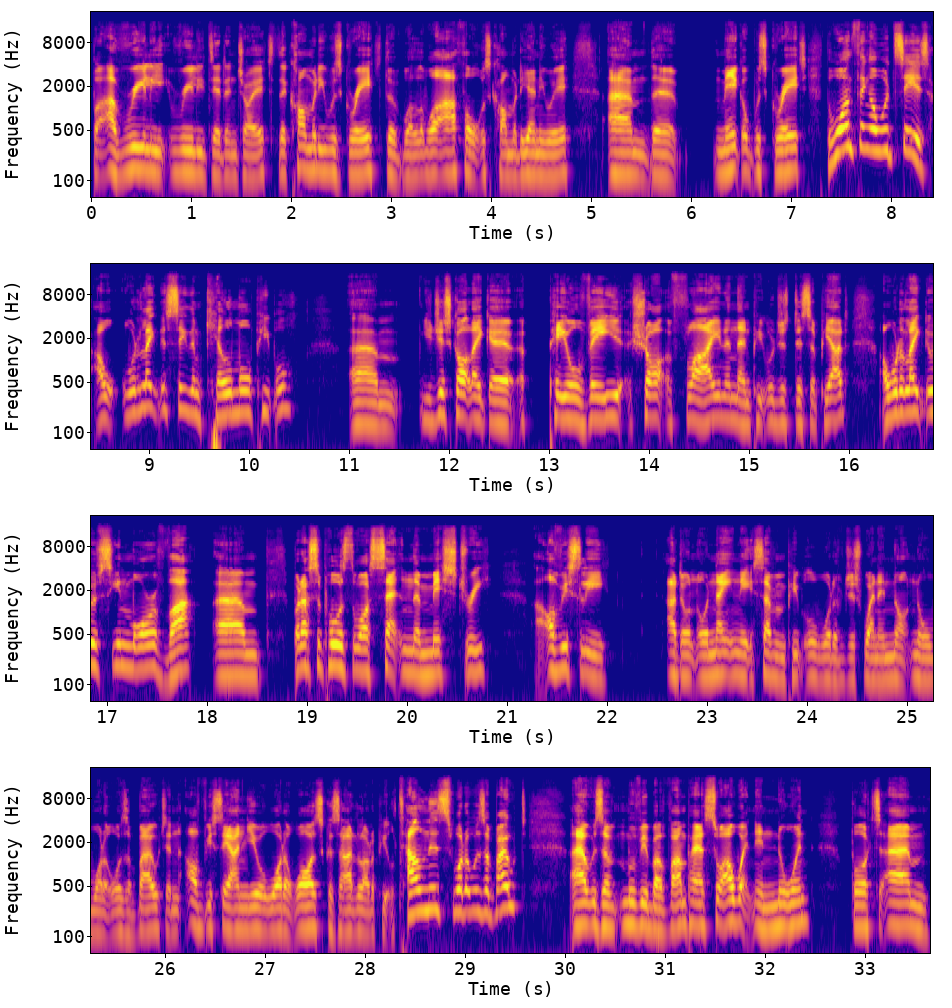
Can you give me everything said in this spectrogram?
but I really, really did enjoy it. The comedy was great. The well, what I thought was comedy anyway. Um, the makeup was great. The one thing I would say is I would like to see them kill more people. Um, you just got like a, a POV shot of flying and then people just disappeared. I would have liked to have seen more of that. Um, but I suppose there was setting the mystery. obviously, I don't know, 1987 people would have just went in not knowing what it was about. And obviously I knew what it was because I had a lot of people telling us what it was about. Uh, it was a movie about vampires, so I went in knowing. But um,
